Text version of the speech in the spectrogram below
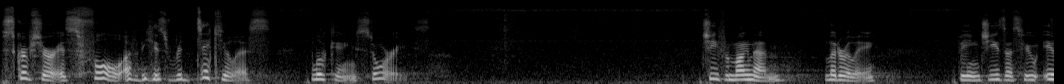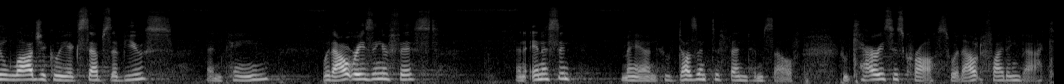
Scripture is full of these ridiculous looking stories. Chief among them literally, being Jesus, who illogically accepts abuse and pain without raising a fist, an innocent man who doesn't defend himself, who carries his cross without fighting back,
